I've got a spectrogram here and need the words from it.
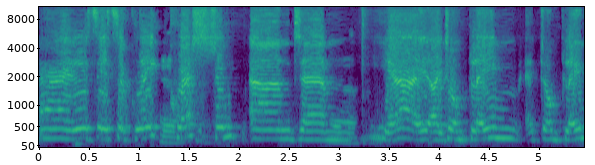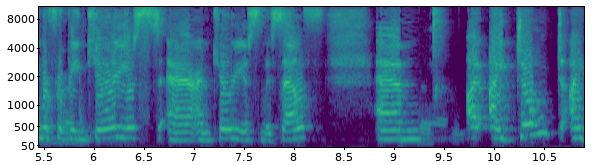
it's, it's a great Yeah. question, and um, yeah, I, I don't blame don't blame her for being curious. Uh, I'm curious myself. Um, I, I don't. I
